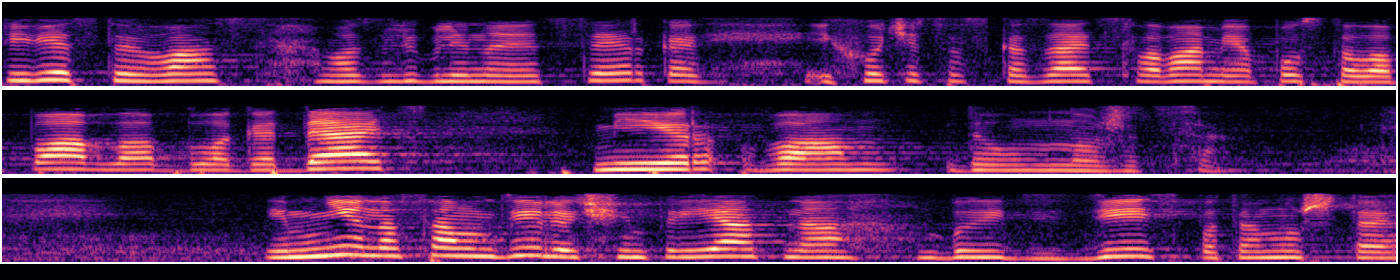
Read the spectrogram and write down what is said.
Приветствую вас, возлюбленная церковь, и хочется сказать словами апостола Павла, благодать, мир вам да умножится. И мне на самом деле очень приятно быть здесь, потому что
